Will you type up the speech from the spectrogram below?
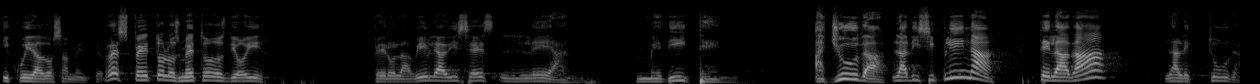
y cuidadosamente. Respeto los métodos de oír. Pero la Biblia dice es lean, mediten, ayuda, la disciplina te la da la lectura.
